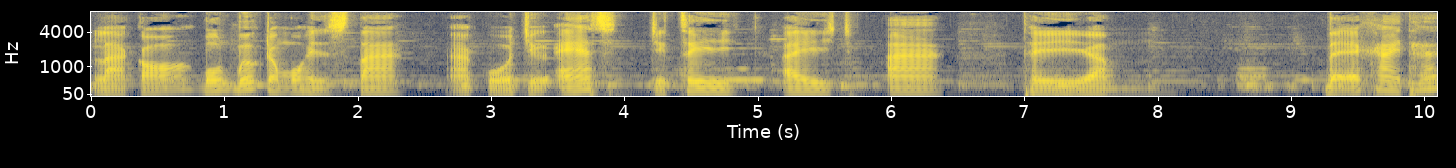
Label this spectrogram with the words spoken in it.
là có bốn bước trong mô hình STAR à, của chữ S, chữ T, A, A. Thì um, để khai thác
